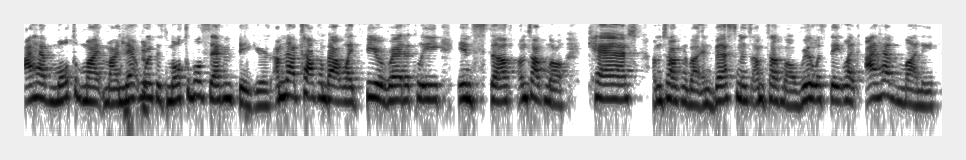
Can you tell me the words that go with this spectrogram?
I have multiple my, my net worth is multiple seven figures. I'm not talking about like theoretically in stuff. I'm talking about cash. I'm talking about investments. I'm talking about real estate. Like I have money.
